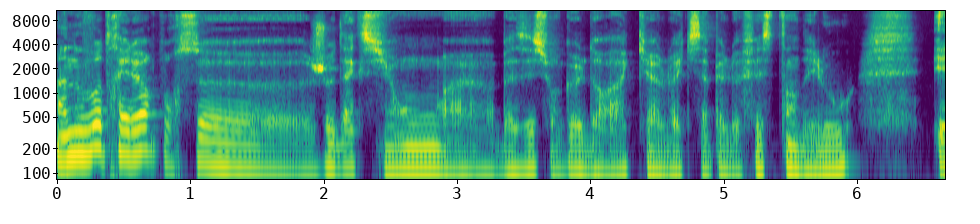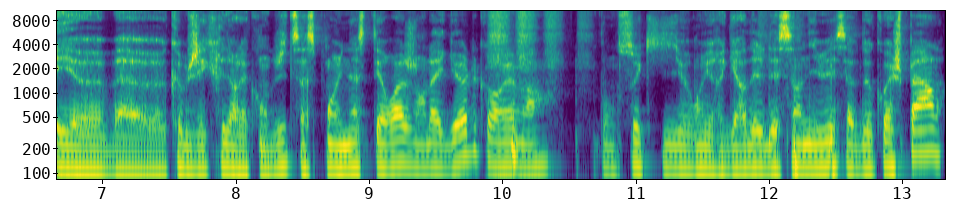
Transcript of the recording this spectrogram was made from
un nouveau trailer pour ce jeu d'action euh, basé sur Goldorak euh, qui s'appelle le Festin des loups. Et bah, comme j'écris dans la conduite, ça se prend une astéroïde dans la gueule quand même. Hein. Bon, ceux qui ont regardé le dessin animé savent de quoi je parle.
